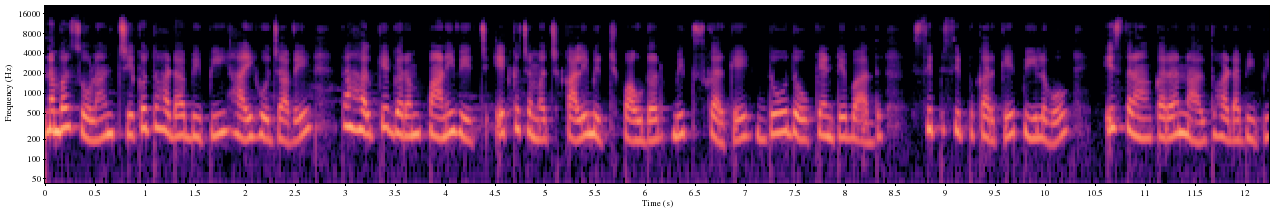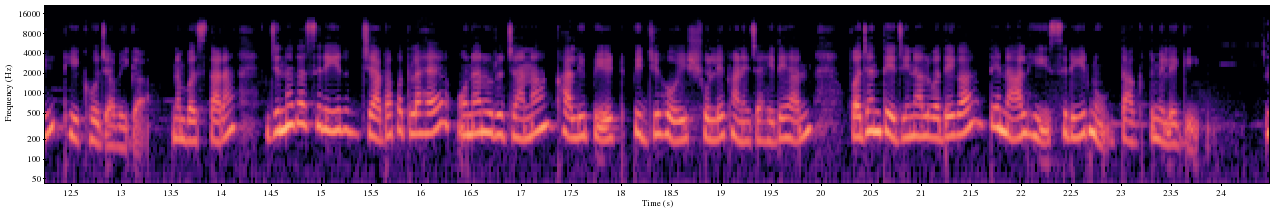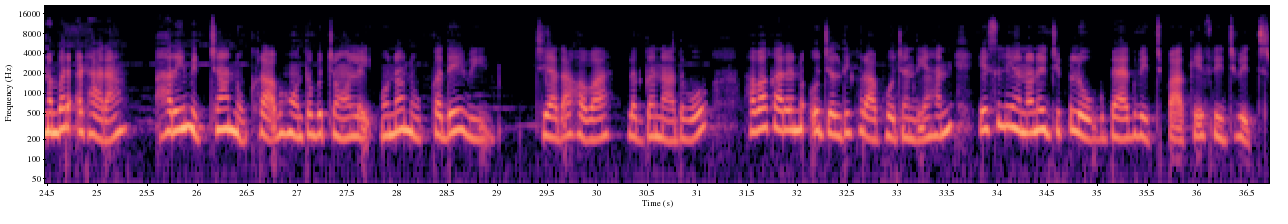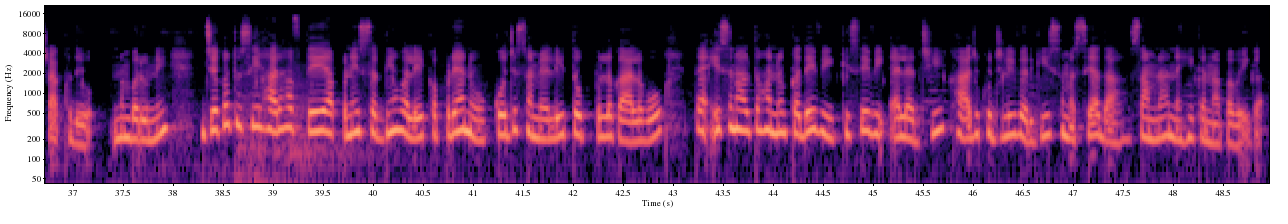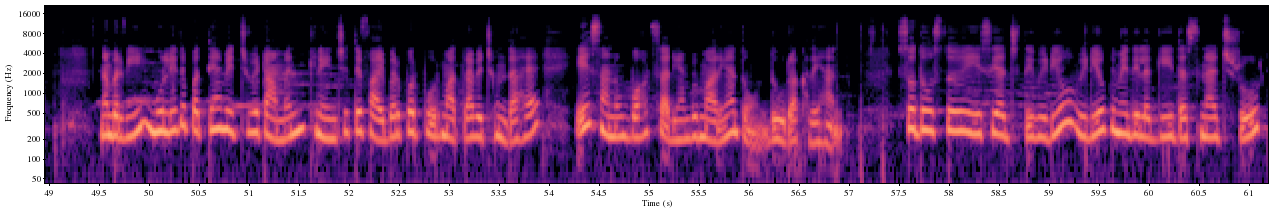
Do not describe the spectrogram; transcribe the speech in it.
ਨੰਬਰ 16 ਜੇਕਰ ਤੁਹਾਡਾ ਬੀਪੀ ਹਾਈ ਹੋ ਜਾਵੇ, ਤਾਂ ਹਲਕੇ ਗਰਮ ਪਾਣੀ ਵਿੱਚ 1 ਚਮਚ ਕਾਲੀ ਮਿਰਚ ਪਾਊਡਰ ਮਿਕਸ ਕਰਕੇ 2-2 ਘੰਟੇ ਬਾਅਦ ਸਿਪ ਸਿਪ ਕਰਕੇ ਪੀ ਲਵੋ। ਇਸ ਤਰ੍ਹਾਂ ਕਰਨ ਨਾਲ ਤੁਹਾਡਾ ਬੀਪੀ ਠੀਕ ਹੋ ਜਾਵੇਗਾ। ਨੰਬਰ 17 ਜਿਨ੍ਹਾਂ ਦਾ ਸਰੀਰ ਜ਼ਿਆਦਾ ਪਤਲਾ ਹੈ, ਉਹਨਾਂ ਨੂੰ ਰੋਜ਼ਾਨਾ ਖਾਲੀ ਪੇਟ ਭਿੱਜੇ ਹੋਏ ਛੋਲੇ ਖਾਣੇ ਚਾਹੀਦੇ ਹਨ। ਵਜਨ ਤੇਜ਼ੀ ਨਾਲ ਵਧੇਗਾ ਤੇ ਨਾਲ ਹੀ ਸਰੀਰ ਨੂੰ ਤਾਕਤ ਮਿਲੇਗੀ। ਨੰਬਰ 18 ਹਰੀ ਮਿਰਚਾਂ ਨੂੰ ਖਰਾਬ ਹੋਣ ਤੋਂ ਬਚਾਉਣ ਲਈ ਉਹਨਾਂ ਨੂੰ ਕਦੇ ਵੀ ਜ਼ਿਆਦਾ ਹਵਾ ਲੱਗਣ ਨਾ ਦਿਵੋ। ਹਵਾ ਕਾਰਨ ਉਹ ਜਲਦੀ ਖਰਾਬ ਹੋ ਜਾਂਦੀਆਂ ਹਨ। ਇਸ ਲਈ ਉਹਨਾਂ ਨੂੰ ਜਿਪ ਲੋਗ ਬੈਗ ਵਿੱਚ ਪਾ ਕੇ ਫ੍ਰਿਜ ਵਿੱਚ ਰੱਖ ਦਿਓ। ਨੰਬਰ 19 ਜੇਕਰ ਤੁਸੀਂ ਹਰ ਹਫ਼ਤੇ ਆਪਣੇ ਸਰਦੀਆਂ ਵਾਲੇ ਕੱਪੜਿਆਂ ਨੂੰ ਕੁਝ ਸਮੇਂ ਲਈ ਧੁੱਪ ਲਗਾ ਲਵੋ, ਤਾਂ ਇਸ ਨਾਲ ਤੁਹਾਨੂੰ ਕਦੇ ਵੀ ਕਿਸੇ ਵੀ ਐਲਰਜੀ ਖਾਜ ਖੁਜਲੀ ਵਰਗੀ ਸਮੱਸਿਆ ਦਾ ਸਾਹਮਣਾ ਨਹੀਂ ਕਰਨਾ ਪਵੇਗਾ। ਨੰਬਰ 20 ਮੂਲੀ ਦੇ ਪੱਤਿਆਂ ਵਿੱਚ ਵਿਟਾਮਿਨ, ਖਣਿਜ ਤੇ ਫਾਈਬਰ ਭਰਪੂਰ ਮਾਤਰਾ ਵਿੱਚ ਹੁੰਦਾ ਹੈ। ਇਹ ਸਾਨੂੰ ਬਹੁਤ ਸਾਰੀਆਂ ਬਿਮਾਰੀਆਂ ਤੋਂ ਦੂਰ ਰੱਖਦੇ ਹਨ। ਸੋ ਦੋਸਤੋ ਇਹ ਸੀ ਅੱਜ ਦੀ ਵੀਡੀਓ ਵੀਡੀਓ ਕਿਵੇਂ ਦੀ ਲੱਗੀ ਦੱਸਣਾ ਜ਼ਰੂਰ।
